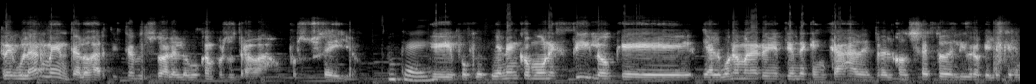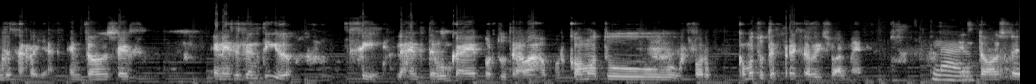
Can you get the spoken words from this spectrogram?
Regularmente a los artistas visuales lo buscan por su trabajo, por su sello. Okay. Y porque tienen como un estilo que de alguna manera ellos entienden que encaja dentro del concepto del libro que ellos quieren desarrollar. Entonces, en ese sentido, sí, la gente te busca por tu trabajo, por cómo tú, por cómo tú te expresas visualmente. Claro. Entonces.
